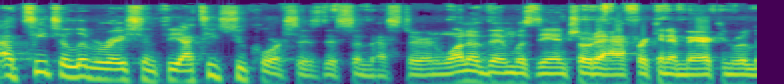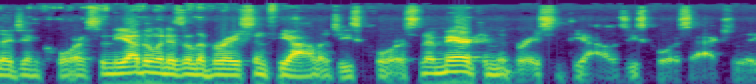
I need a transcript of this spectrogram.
I teach a liberation. The, I teach two courses this semester, and one of them was the Intro to African American Religion course, and the other one is a Liberation Theologies course, an American Liberation Theologies course, actually.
